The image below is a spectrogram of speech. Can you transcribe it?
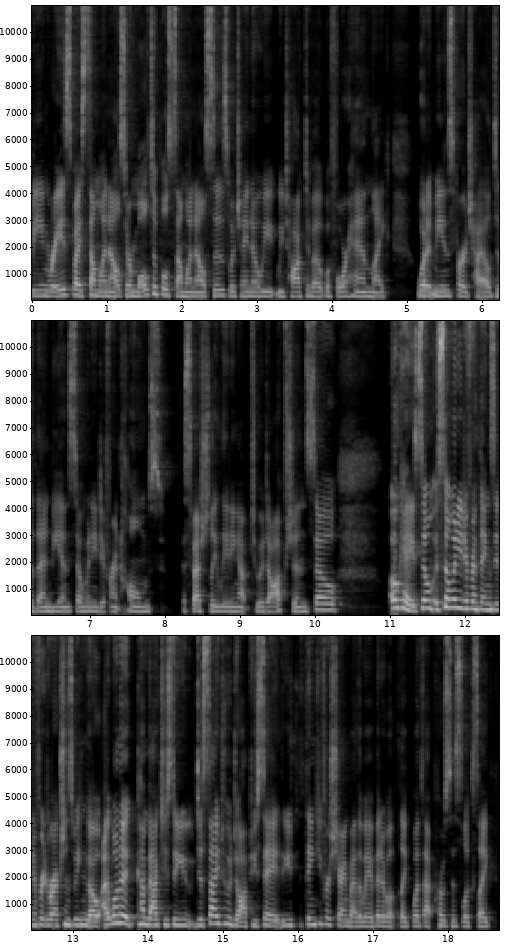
being raised by someone else or multiple someone else's which i know we we talked about beforehand like what it means for a child to then be in so many different homes especially leading up to adoption. So okay so so many different things in different directions we can go. I want to come back to you. So you decide to adopt. You say you thank you for sharing by the way a bit about like what that process looks like.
